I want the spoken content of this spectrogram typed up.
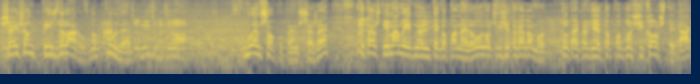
65 dolarów. No kurde, byłem w szoku, powiem szczerze. Tutaj już nie mamy jednolitego panelu, no oczywiście to wiadomo, tutaj pewnie to podnosi koszty, tak?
